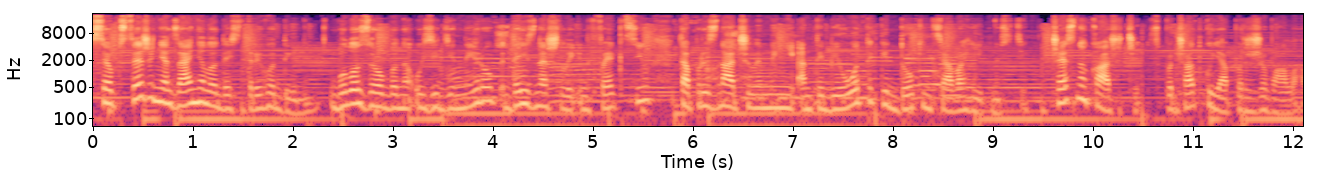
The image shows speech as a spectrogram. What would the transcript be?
Все обстеження зайняло десь три години. Було зроблено УЗІ нирок, де й знайшли інфекцію та призначили мені антибіотики до кінця вагітності. Чесно кажучи, спочатку я переживала.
